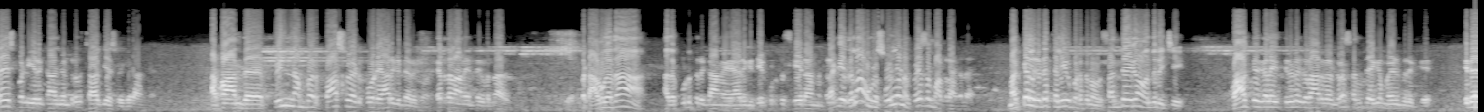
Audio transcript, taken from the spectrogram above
எரேஸ் பண்ணி இருக்காங்கன்றது சார்ஜஸ் வைக்கிறாங்க. அப்ப அந்த பின் நம்பர் பாஸ்வேர்டு கோட் யாருக்கிட்ட இருக்கும்? தேர்தல் ஆணையத்துக்கிட்ட தான் இருக்கும். பட் அவங்க தான் அதை கொடுத்துருக்காங்க யாருக்கிட்டே கொடுத்து செய்யறாங்கன்றாங்க இதெல்லாம் அவங்க சொல்லணும் பேச மாட்டாங்கல்ல மக்கள்கிட்ட தெளிவுபடுத்தணும். ஒரு சந்தேகம் வந்துருச்சு. வாக்குகளை திருடுகிறார்கள் என்ற சந்தேகம் எழுந்திருக்கு. இந்த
